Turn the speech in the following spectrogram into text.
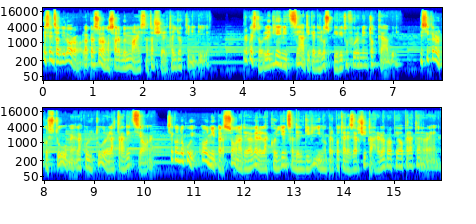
e senza di loro la persona non sarebbe mai stata scelta agli occhi di Dio. Per questo le vie iniziatiche dello spirito furono intoccabili, e si creò il costume, la cultura e la tradizione, secondo cui ogni persona deve avere l'accoglienza del divino per poter esercitare la propria opera terrena.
